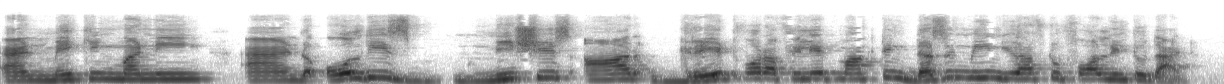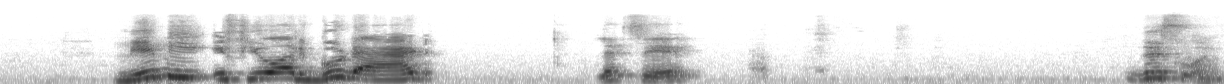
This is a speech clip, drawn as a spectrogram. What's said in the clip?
and making money and all these niches are great for affiliate marketing doesn't mean you have to fall into that. Maybe if you are good at let's say this one.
